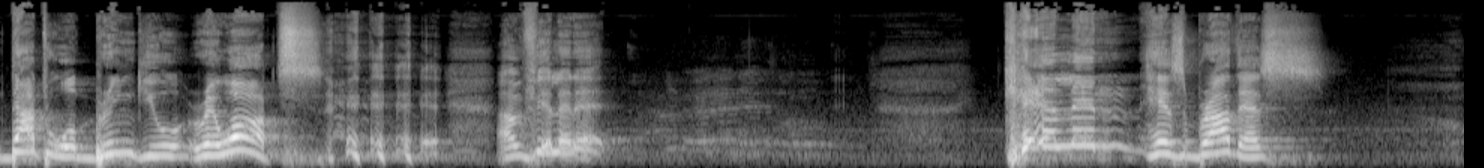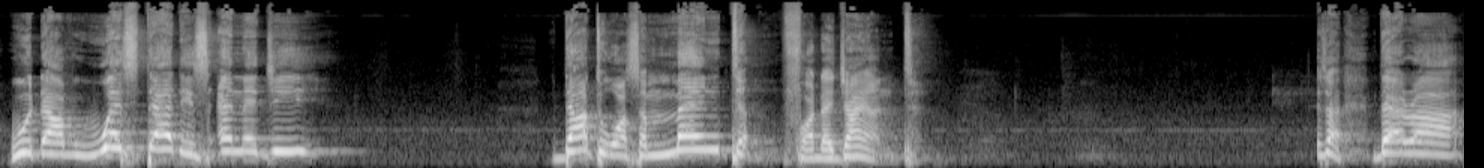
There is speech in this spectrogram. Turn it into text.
that will bring you rewards. I'm feeling it. Killing his brothers would have wasted his energy that was meant for the giant. There are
